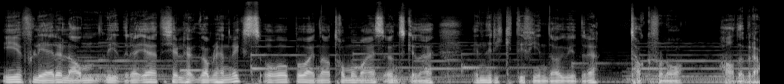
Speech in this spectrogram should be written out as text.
i flere land videre. Jeg heter Kjell Gabriel Henriks, og på vegne av Tom og meg så ønsker jeg deg en riktig fin dag videre. Takk for nå. Ha det bra.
